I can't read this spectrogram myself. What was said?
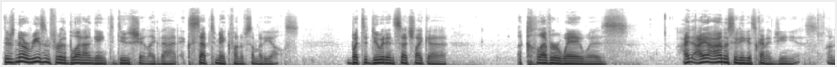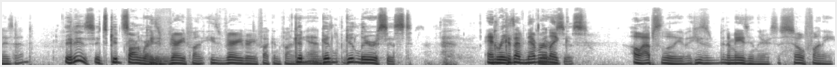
there's no reason for the Bloodhound Gang to do shit like that except to make fun of somebody else. But to do it in such like a a clever way was, I, I honestly think it's kind of genius on his end. It is. It's good songwriting. He's very funny. He's very very fucking funny. good, and, good, good lyricist. and because I've never like lyricist. Oh, absolutely. He's an amazing lyricist. So funny.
